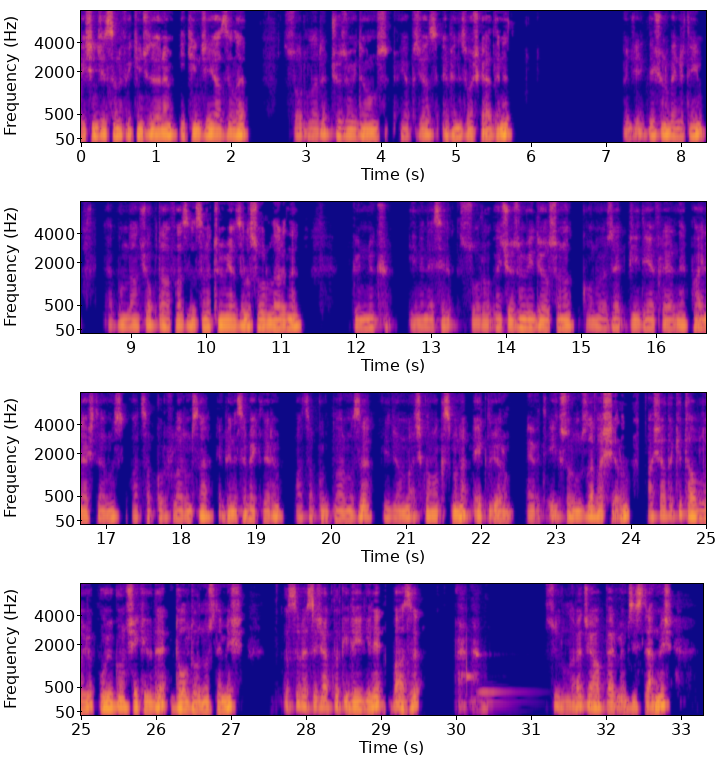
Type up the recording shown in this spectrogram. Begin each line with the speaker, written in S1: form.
S1: 5. sınıf 2. dönem 2. yazılı soruları çözüm videomuz yapacağız. Hepiniz hoş geldiniz. Öncelikle şunu belirteyim. E, Bundan çok daha fazlasını tüm yazılı sorularını, günlük yeni nesil soru ve çözüm videosunu, konu özet pdf'lerini paylaştığımız WhatsApp gruplarımıza hepinizi beklerim. WhatsApp gruplarımızı videonun açıklama kısmına ekliyorum. Evet ilk sorumuzla başlayalım. Aşağıdaki tabloyu uygun şekilde doldurunuz demiş ısı ve sıcaklık ile ilgili bazı sorulara cevap vermemiz istenmiş.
